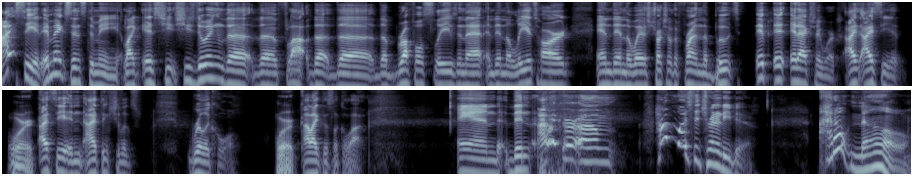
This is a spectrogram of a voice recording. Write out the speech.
I see it. It makes sense to me. Like it's she she's doing the the flop the the the ruffle sleeves and that, and then the leotard, and then the way it's structured at the front and the boots. It it, it actually works. I I see it. Work, I see it, and I think she looks really cool. work. I like this look a lot. And then I like her. Um, how much did Trinity do? I don't know.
